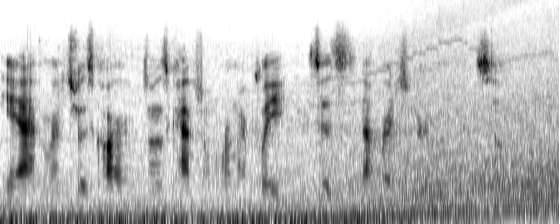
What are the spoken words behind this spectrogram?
Yeah, I haven't registered this car. As long as the cops don't run my plate, it says it's not registered, so.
